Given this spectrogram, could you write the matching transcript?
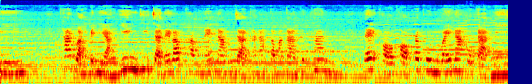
นี้ คาดหวังเป็นอย่างยิ่งที่จะได้รับคำแนะนำจากคณะกรรมการทุกท่าน และขอขอบพระคุณไว้ณโอกาสนี้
